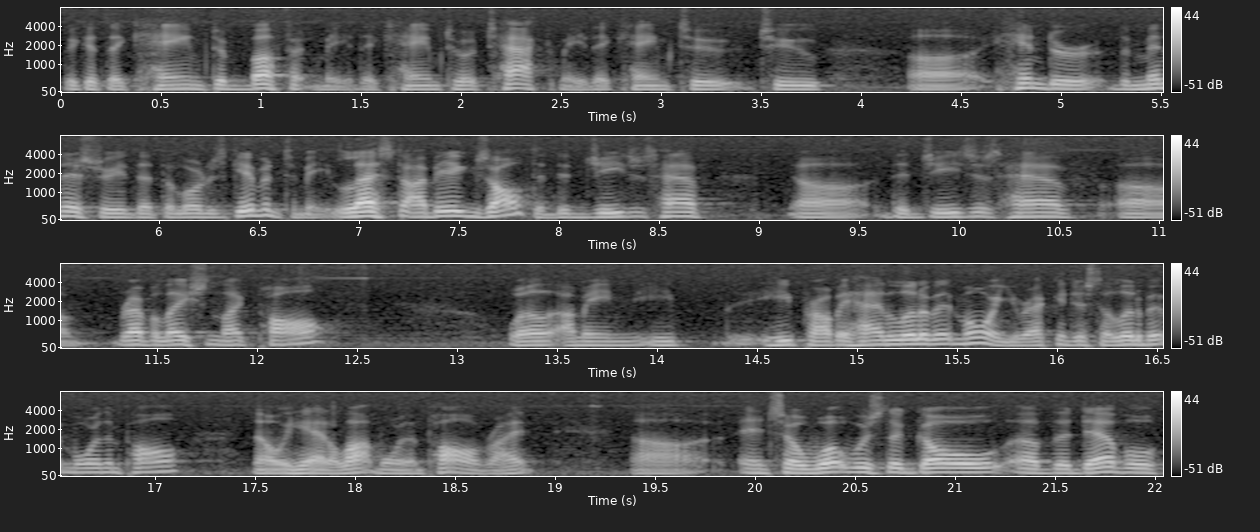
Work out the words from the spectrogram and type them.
because they came to buffet me. They came to attack me. They came to, to uh, hinder the ministry that the Lord has given to me, lest I be exalted. Did Jesus have, uh, did Jesus have uh, revelation like Paul? Well, I mean, he, he probably had a little bit more. You reckon just a little bit more than Paul? No, he had a lot more than Paul, right? Uh, and so, what was the goal of the devil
